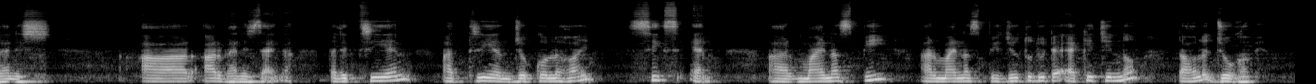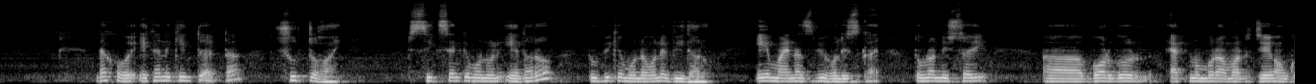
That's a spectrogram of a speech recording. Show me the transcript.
vanish আর আর ভ্যানিশ যায় না। তাহলে থ্রি এন আর থ্রি এন যোগ করলে হয় সিক্স এন আর মাইনাস পি আর মাইনাস পি যেহেতু দুইটা একই চিহ্ন, তাহলে যোগ হবে। দেখো, এখানে কিন্তু একটা সূত্র হয়। সিক্স এনকে মনে মনে এ ধরো টু বিকে মনে মনে বি ধরো। A minus B whole square তোমরা নিশ্চয়ই বর্গর এক নম্বর আমার যে অঙ্ক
